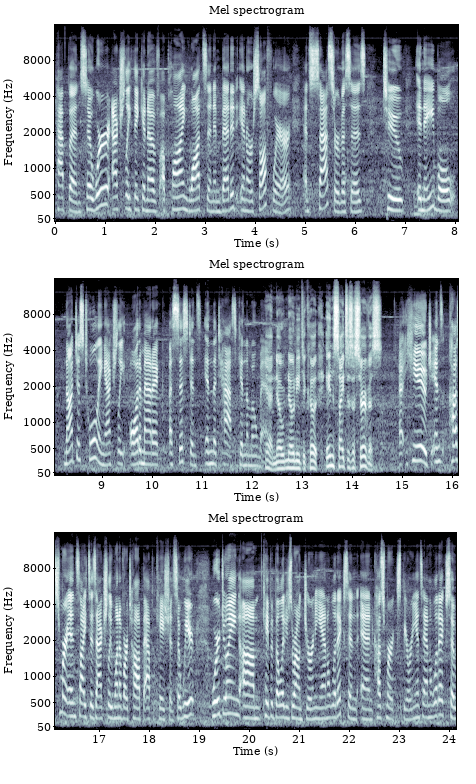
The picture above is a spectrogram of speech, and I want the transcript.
happens. So we're actually thinking of applying Watson embedded in our software and SaaS services to enable not just tooling, actually automatic assistance in the task in the moment. Yeah, no, no need to code. Insights as a service. Uh, huge. In- customer insights is actually one of our top applications. So we're we're doing um, capabilities around journey analytics and, and customer experience analytics. So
